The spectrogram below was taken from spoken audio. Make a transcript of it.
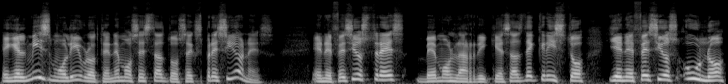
En el mismo libro tenemos estas dos expresiones. En Efesios 3 vemos las riquezas de Cristo y en Efesios 1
